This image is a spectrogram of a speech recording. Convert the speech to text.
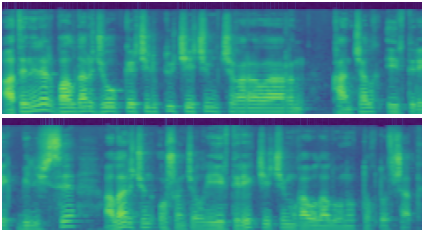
ата энелер балдары жоопкерчиликтүү чечим чыгараларын канчалык эртерээк билишсе алар үчүн ошончолук эртерээк чечим кабыл алууну токтотушат.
